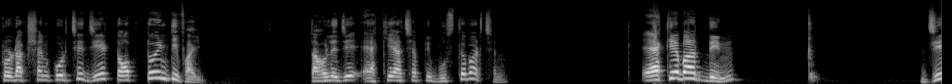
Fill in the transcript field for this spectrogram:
প্রোডাকশন করছে যে টপ টোয়েন্টি ফাইভ। তাহলে যে একে আছে আপনি বুঝতে পারছেন? একে বাদ দিন, যে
